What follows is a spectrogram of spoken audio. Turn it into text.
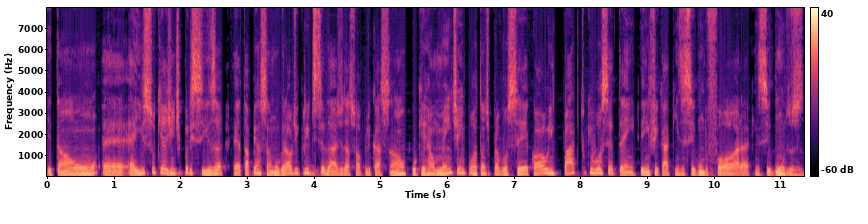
Então, é, é isso que a gente precisa estar é, tá pensando. O grau de criticidade da sua aplicação, o que realmente é importante para você, qual é o impacto que você tem em ficar 15 segundos fora, 15 segundos,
